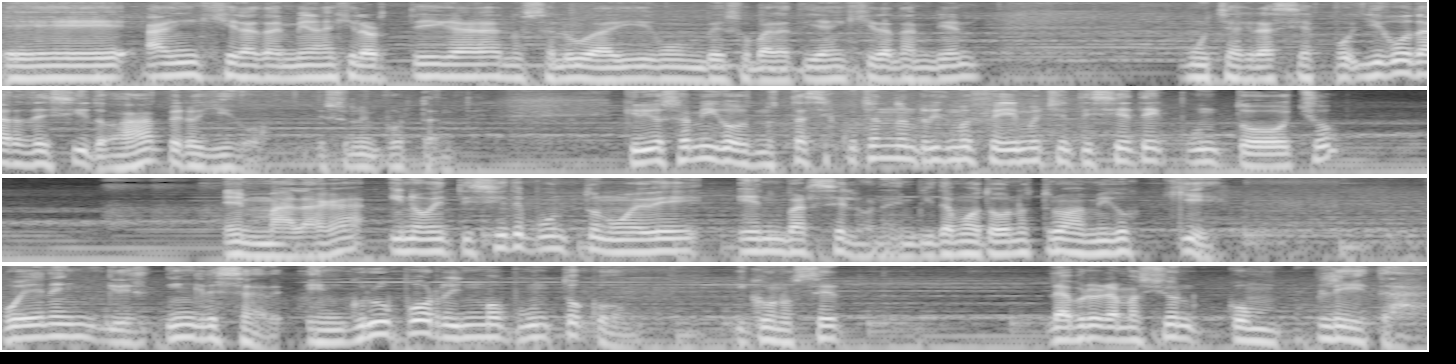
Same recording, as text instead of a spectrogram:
Eh, Ángela también, Ángela Ortega nos saluda ahí. Un beso para ti, Ángela también. Muchas gracias. Por... Llegó tardecito, ¿ah? pero llegó. Eso es lo importante. Queridos amigos, nos estás escuchando en ritmo FM 87.8 en Málaga y 97.9 en Barcelona. Invitamos a todos nuestros amigos que pueden ingresar en gruporitmo.com y conocer la programación completa,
